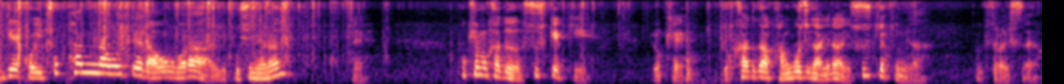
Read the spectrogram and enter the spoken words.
이게 거의 초판 나올 때 나온 거라 여기 보시면은 네. 포켓몬 카드 수수께끼. 이렇게 이 카드가 광고지가 아니라 수수께끼입니다. 이렇게 들어있어요.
